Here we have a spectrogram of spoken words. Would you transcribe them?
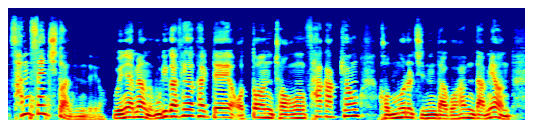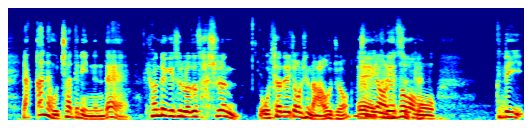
3cm도 안 된대요. 왜냐하면 우리가 생각할 때 어떤 정사각형 건물을 짓는다고 한다면 약간의 오차들이 있는데 현대 기술로도 사실은 오차들이 조금씩 나오죠. 네, 그래서 뭐 근데 이,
